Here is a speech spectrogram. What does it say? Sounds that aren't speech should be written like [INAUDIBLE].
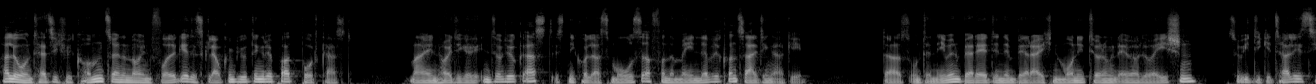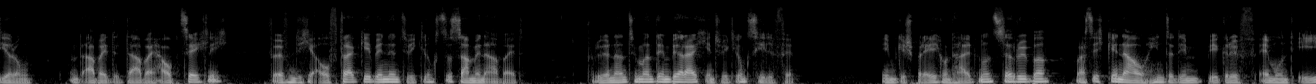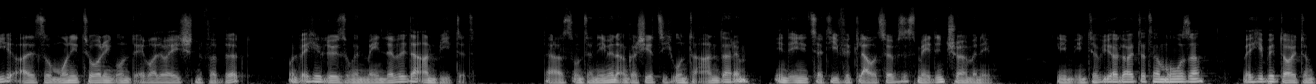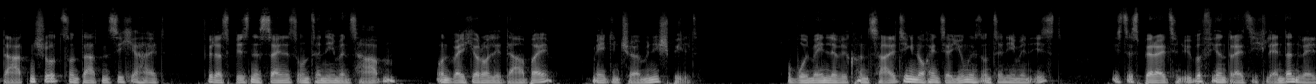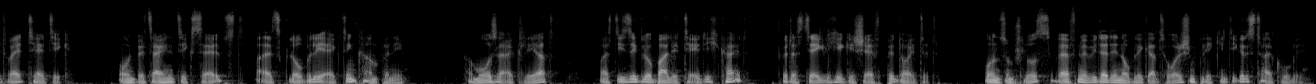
Hallo und herzlich willkommen zu einer neuen Folge des Cloud Computing Report Podcast. Mein heutiger Interviewgast ist Nikolaus Moser von der Main Level Consulting AG. Das Unternehmen berät in den Bereichen Monitoring und Evaluation sowie Digitalisierung und arbeitet dabei hauptsächlich für öffentliche Auftraggeber in Entwicklungszusammenarbeit. Früher nannte man den Bereich Entwicklungshilfe. Im Gespräch unterhalten wir uns darüber, was sich genau hinter dem Begriff M&E, also Monitoring und Evaluation, verbirgt und welche Lösungen Mainlevel da anbietet. Das Unternehmen engagiert sich unter anderem in der Initiative Cloud Services Made in Germany. Im Interview erläutert Herr Moser, welche Bedeutung Datenschutz und Datensicherheit für das Business seines Unternehmens haben und welche Rolle dabei Made in Germany spielt. Obwohl Mainlevel Consulting noch ein sehr junges Unternehmen ist, ist es bereits in über 34 Ländern weltweit tätig und bezeichnet sich selbst als Globally Acting Company. Herr Moser erklärt, was diese globale Tätigkeit für das tägliche Geschäft bedeutet. Und zum Schluss werfen wir wieder den obligatorischen Blick in die Kristallkugel.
